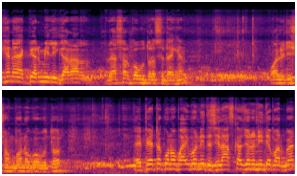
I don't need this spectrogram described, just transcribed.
এখানে এক পেয়ার মিলিগার আর রেসার কবুতর আছে দেখেন। কোয়ালিটি সম্পন্ন কবুতর। এই পেয়ারটা কোনো ভাই বোন নিতেছিল আজকের জন্য নিতে পারবেন।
